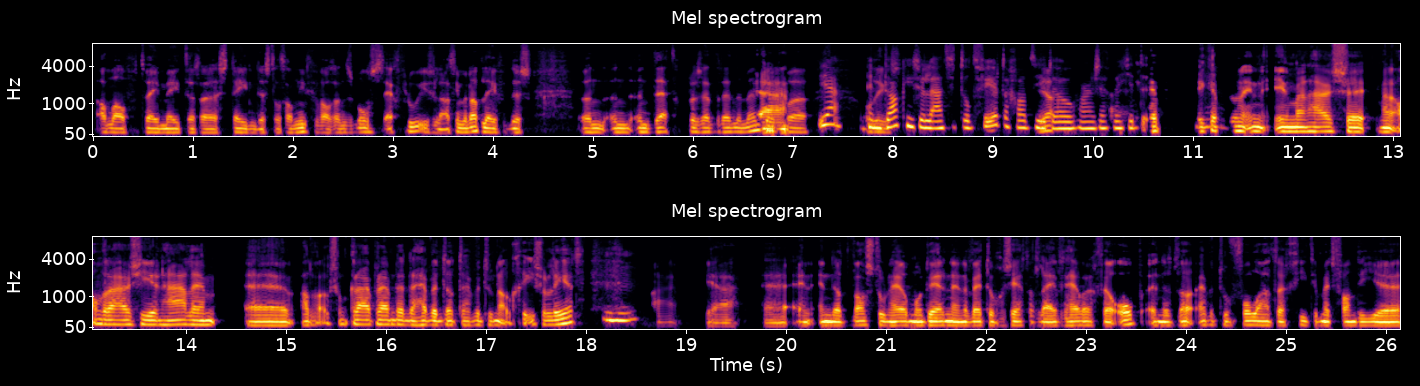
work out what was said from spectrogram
anderhalf, twee meter eh, steen. Dus dat zal niet het geval zijn. Dus bij ons is het echt vloerisolatie. Maar dat levert dus een, een, een 30% rendement Ja. op. eh, Ja, op en dakisolatie tot 40 had hij het Ja. over. Zegt, weet je, de- heb- Ik Ja. heb toen in, in mijn huis, eh, mijn andere huis hier in Haarlem, eh, hadden we ook zo'n kruipruimte. Daar hebben, we- dat hebben we toen ook geïsoleerd. Mhm. Maar ja, eh, en, en dat was toen heel modern. En er werd toen gezegd dat levert heel erg veel op. En dat hebben we toen vol laten gieten met van die, eh,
